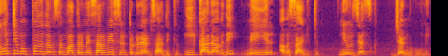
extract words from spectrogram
നൂറ്റി മുപ്പത് ദിവസം മാത്രമേ സർവീസിൽ തുടരാൻ സാധിക്കൂ. ഈ കാലാവധി മേയിൽ അവസാനിക്കും. News desk Janmabhumi.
